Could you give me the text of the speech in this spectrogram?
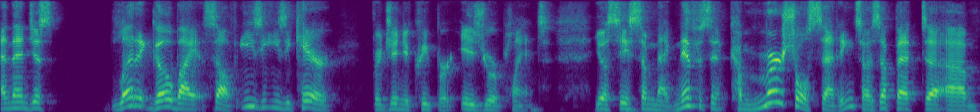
and then just let it go by itself. Easy easy care Virginia creeper is your plant. You'll see some magnificent commercial settings. I was up at uh, um,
